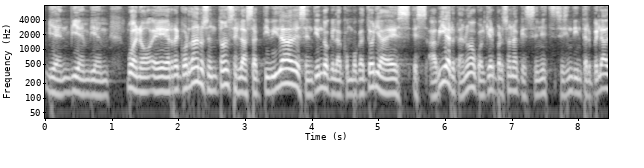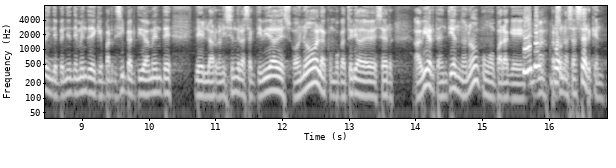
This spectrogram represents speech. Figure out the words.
Bien, bien, bien. Bueno, eh, recordanos entonces las actividades. Entiendo que la convocatoria es, es abierta, ¿no? A cualquier persona que se, se, siente interpelada, independientemente de que participe activamente de la organización de las actividades o no, la convocatoria debe ser abierta, entiendo, ¿no? Como para que más personas se acerquen.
